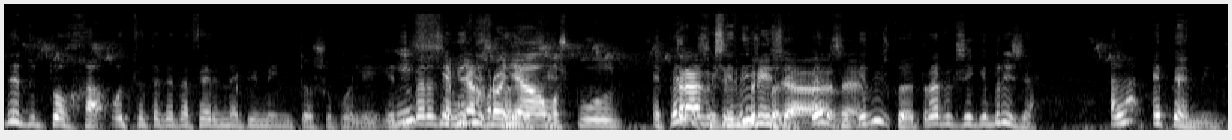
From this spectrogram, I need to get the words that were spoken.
Δεν του το είχα ότι θα τα καταφέρει να επιμείνει τόσο πολύ. Γιατί Είχε μια χρονιά όμως που ε, τράβηξε την πρίζα. Πέρασε ναι. και δύσκολα, τράβηξε και πρίζα. Αλλά επέμεινε.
